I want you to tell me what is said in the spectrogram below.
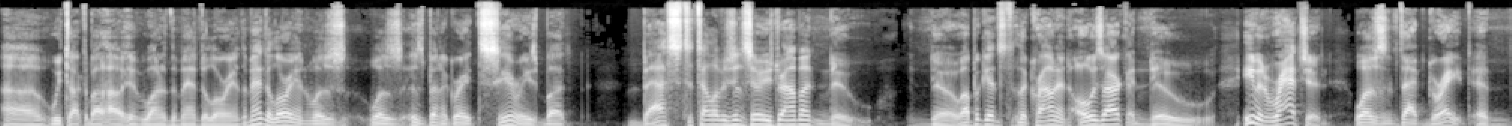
uh, we talked about how he wanted The Mandalorian. The Mandalorian was was has been a great series, but best television series drama, no, no. Up against The Crown and Ozark, no. Even Ratched wasn't that great, and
